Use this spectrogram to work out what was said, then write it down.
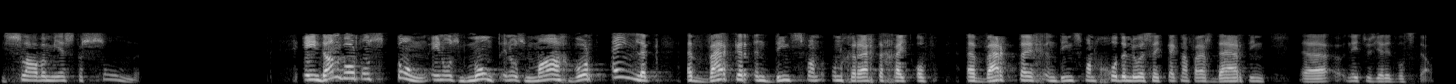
die slawemeester sonde. En dan word ons tong en ons mond en ons maag word eintlik 'n werker in diens van ongeregtigheid of 'n werktuig in diens van goddeloosheid. Kyk na vers 13, uh net soos jy dit wil stel.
